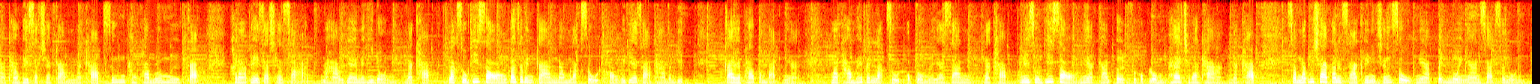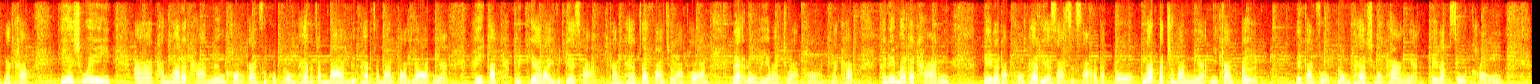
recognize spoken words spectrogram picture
าทางเภสัชกรรมนะครับซึ่งทำความร่วมมือกับคณะเภสัชศาสตร์ มหาวิทยาลัยมหิดลนะครับหลักสูตรที่ 2 ก็จะเป็นการนำหลักสูตรของวิทยาศาสตร์หาบัณฑิต กายภาพบำบัดเนี่ยมาทำให้เป็นหลักสูตรอบรมระยะสั้นนะครับในส่วนที่2เนี่ยการเปิดฝึกอบรมแพทย์เฉพาะทางนะครับสำนักวิชาการศึกษาคลินิกชั้นสูงเนี่ยเป็นหน่วยงานสนับสนุนนะครับที่จะช่วยอ่าทำมาตรฐานเรื่องของการฝึกอบรมแพทย์ประจำบ้าน หรือแพทย์ประจำบ้านต่อยอดเนี่ยให้กับวิทยาลัยวิทยาศาสตร์ การแพทย์เจ้าฟ้าจุฬาภรณ์และโรงพยาบาลจุฬาภรณ์นะครับให้ได้มาตรฐานในระดับของแพทยศาสตร์ศึกษาระดับโลกณปัจจุบันเนี่ยมีการเปิด ในการฝึกอบรมแพทย์เฉพาะทางเนี่ยในหลักสูตรของ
